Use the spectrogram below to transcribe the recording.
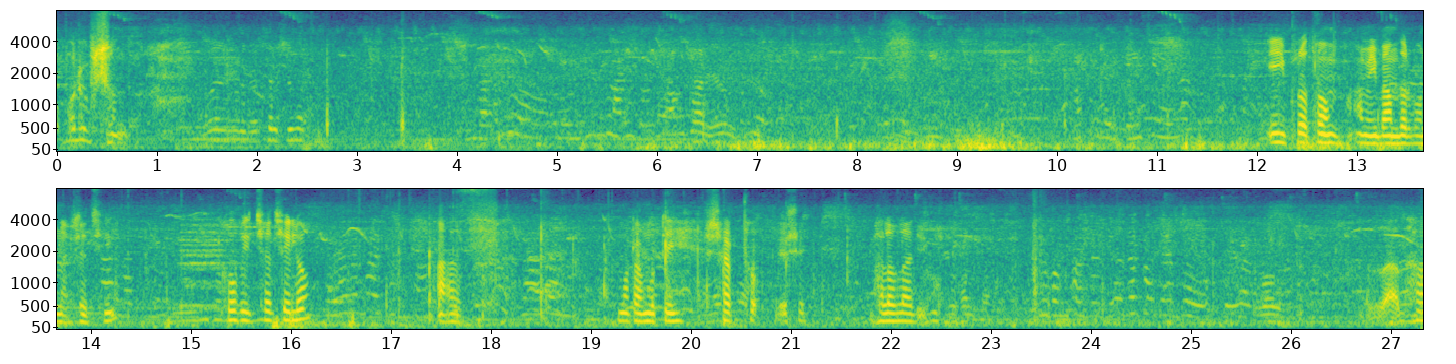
অপরূপ সুন্দর। এই প্রথম আমি বান্দরবন এসেছি। খুব ইচ্ছা ছিল। আজ মোটামুটি সার্থক এসে ভালো লাগে। রাধা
